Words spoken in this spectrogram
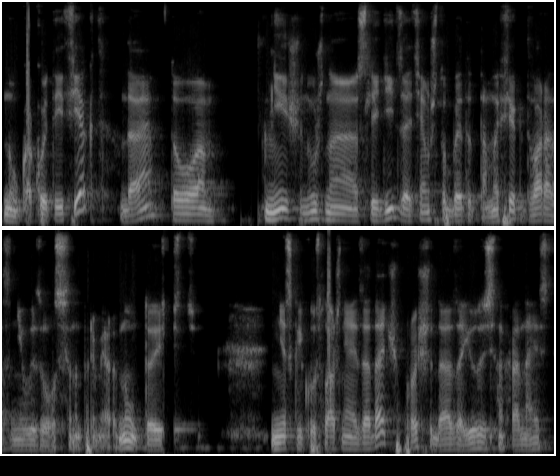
ну, какой-то эффект, да, то мне еще нужно следить за тем, чтобы этот там эффект два раза не вызвался, например. Ну, то есть несколько усложняет задачу, проще, да, заюзать синхронайз.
